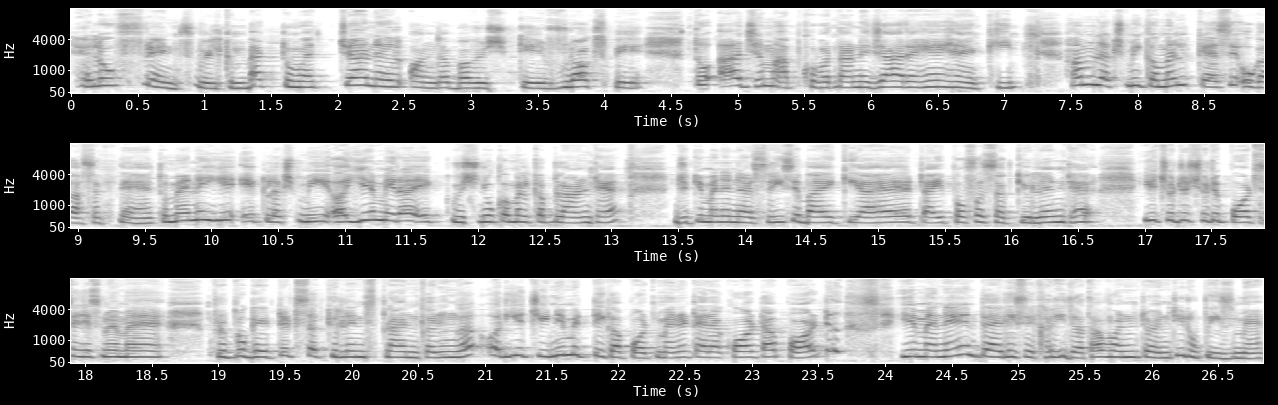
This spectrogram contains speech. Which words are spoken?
Hello friends welcome back to my channel on the Bhavishya के व्लॉग्स पे। तो आज हम आपको बताने जा रहे हैं कि हम लक्ष्मी कमल कैसे उगा सकते हैं। तो मैंने ये एक लक्ष्मी और ये मेरा एक विष्णु कमल का प्लांट है, जो कि मैंने नर्सरी से बाय किया है। टाइप ऑफ़ अ सक्यूलेंट है। ये छोटे छोटे पॉट्स हैं, जिसमें मैं प्रोपोगेटेड सक्यूलेंट्स प्लांट करूँगा। और ये चीनी मिट्टी का पॉट मैंने टेराकोटा पॉट ये मैंने दिल्ली से ख़रीदा था वन ट्वेंटी रुपीज़ में।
